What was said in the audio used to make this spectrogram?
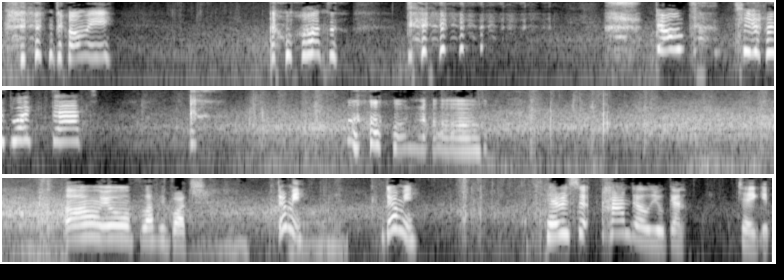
Tommy! what? Don't tear it like that! oh no! Oh, you fluffy butt. Domi! Domi! Here is a handle you can take it.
